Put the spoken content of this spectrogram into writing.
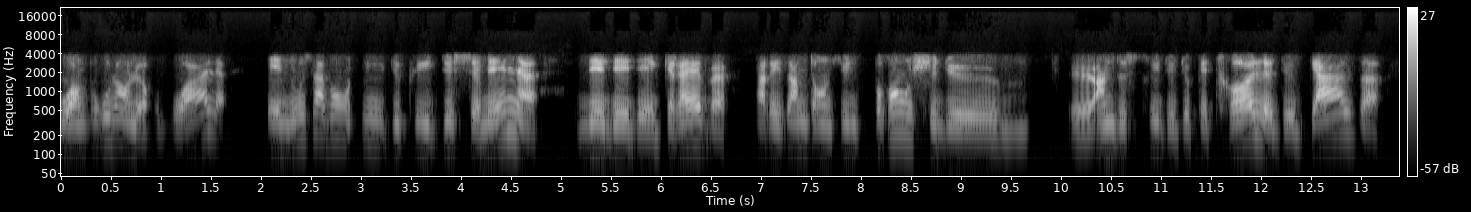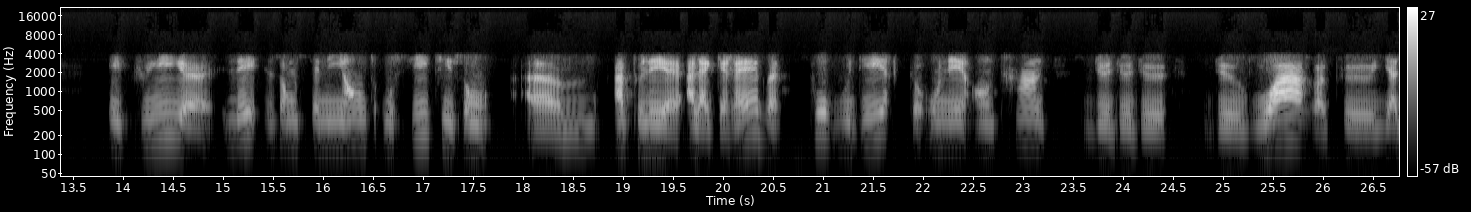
ou en brûlant leur voile. Et nous avons eu depuis deux semaines des, grèves, par exemple, dans une branche de euh, de, pétrole, de gaz, et puis euh, les enseignantes aussi qui ont euh, appelé à la grève pour vous dire qu'on est en train de, de, de de voir qu'il y a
